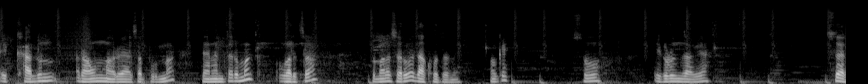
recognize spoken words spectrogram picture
एक खालून राऊंड मारूया असा पूर्ण. त्यानंतर मग वरचा तुम्हाला सर्व दाखवतो मी. ओके? सो इकडून जाऊया. चल.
